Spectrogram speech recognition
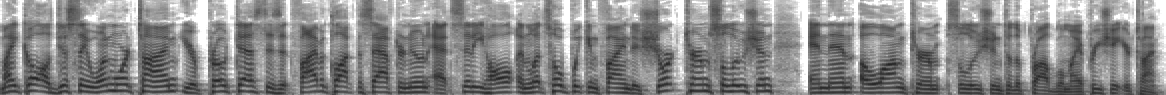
Michael, I'll just say one more time your protest is at 5 o'clock this afternoon at City Hall, and let's hope we can find a short term solution and then a long term solution to the problem. I appreciate your time.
